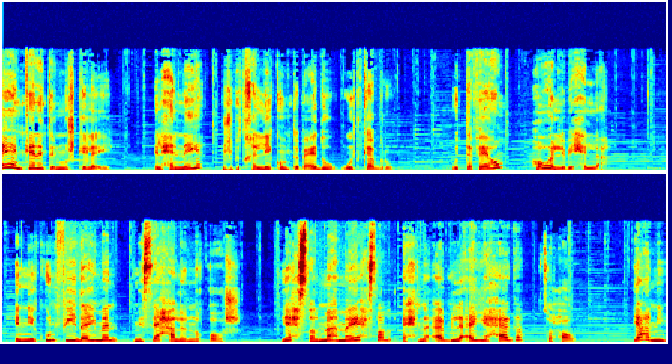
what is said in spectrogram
أيا كانت المشكلة إيه. الحنية مش بتخليكم تبعدوا وتكبروا والتفاهم هو اللي بيحلها. إن يكون في دايما مساحة للنقاش. يحصل مهما يحصل إحنا قبل أي حاجة صحاب. يعني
